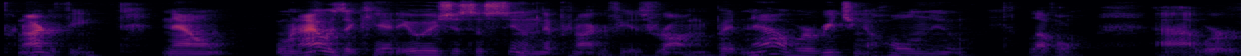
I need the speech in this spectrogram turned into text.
pornography. Now, when I was a kid, it was just assumed that pornography is wrong, but now we're reaching a whole new level, uh, where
